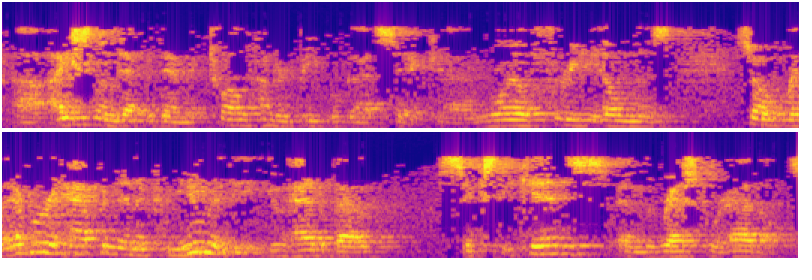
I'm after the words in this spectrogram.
Uh, Iceland epidemic, 1,200 people got sick. Uh, royal free illness. So whenever it happened in a community, you had about 60 kids, and the rest were adults.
